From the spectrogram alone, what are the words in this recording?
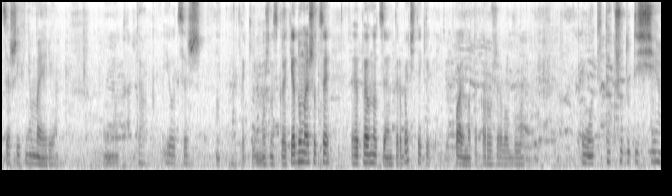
Це ж їхня мерія. От, так. І оце ж м, такий, можна сказати. Я думаю, що це певно центр. Бачите, яка пальма така рожева була. От, так що тут іще.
